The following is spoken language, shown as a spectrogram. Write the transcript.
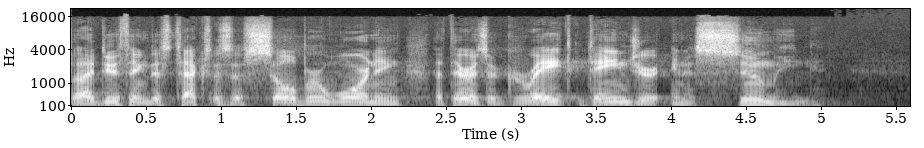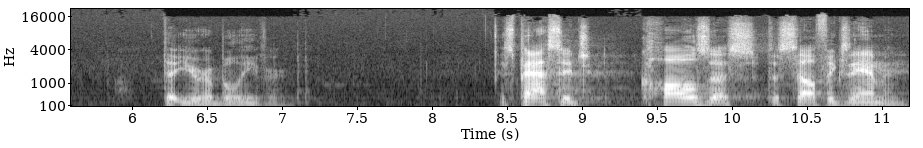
But I do think this text is a sober warning that there is a great danger in assuming that you're a believer. This passage calls us to self examine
